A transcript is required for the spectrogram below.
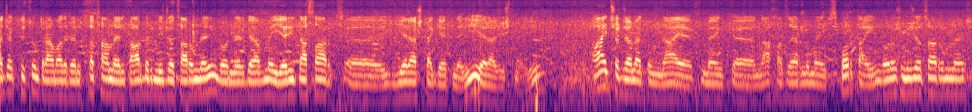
աջակցություն տրամադրել, խթանել տարբեր միջոցառումներին, որ ներգրավում են երիտասարդ երաշտագետների, երաժիշտների։ Այդ շրջանակում նաև մենք նախաձեռնում ենք սպորտային որոշ միջոցառումներ,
